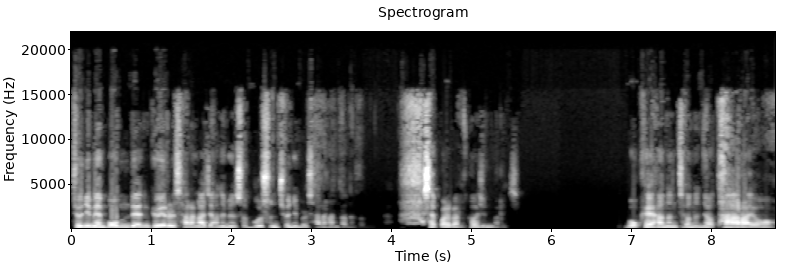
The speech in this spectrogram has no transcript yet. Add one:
주님의 몸 된 교회를 사랑하지 않으면서 무슨 주님을 사랑한다는 겁니다. 다 새빨간 거짓말이지. 목회하는 저는요, 다 알아요.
